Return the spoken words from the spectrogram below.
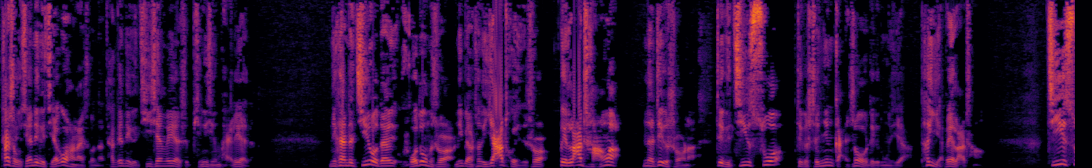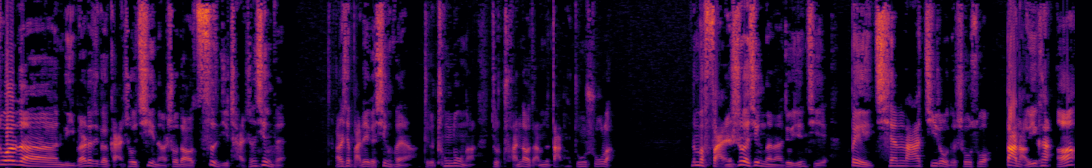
它首先这个结构上来说呢，它跟那个肌纤维啊是平行排列的。你看这肌肉在活动的时候，你比方说你压腿的时候被拉长了，那这个时候呢，这个肌缩这个神经感受这个东西啊，它也被拉长。肌缩的里边的这个感受器呢，受到刺激产生兴奋，而且把这个兴奋啊，这个冲动呢，就传到咱们的大脑中枢了。那么反射性的呢，就引起。被牵拉肌肉的收缩，大脑一看啊，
